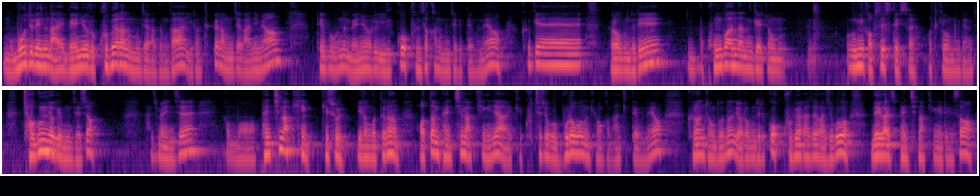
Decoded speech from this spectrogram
뭐 모듈에 있는 아예 매뉴얼을 구별하는 문제라든가 이런 특별한 문제가 아니면 대부분은 매뉴얼을 읽고 분석하는 문제이기 때문에요. 크게 여러분들이 뭐 공부한다는 게좀 의미가 없을 수도 있어요. 어떻게 보면 그냥 적응력의 문제죠. 하지만 이제 뭐 벤치마킹 기술 이런 것들은 어떤 벤치마킹이냐 이렇게 구체적으로 물어보는 경우가 많기 때문에요. 그런 정도는 여러분들이 꼭 구별하셔 가지고 네 가지 벤치마킹에 대해서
